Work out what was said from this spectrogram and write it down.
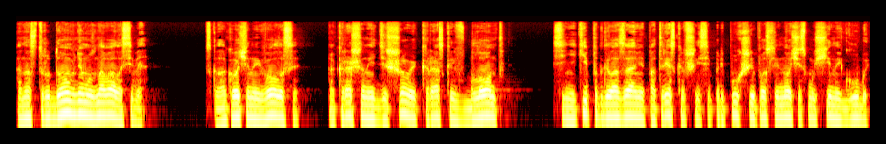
Она с трудом в нем узнавала себя. Сколокоченные волосы, окрашенные дешевой краской в блонд, синяки под глазами, потрескавшиеся, припухшие после ночи с мужчиной губы.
